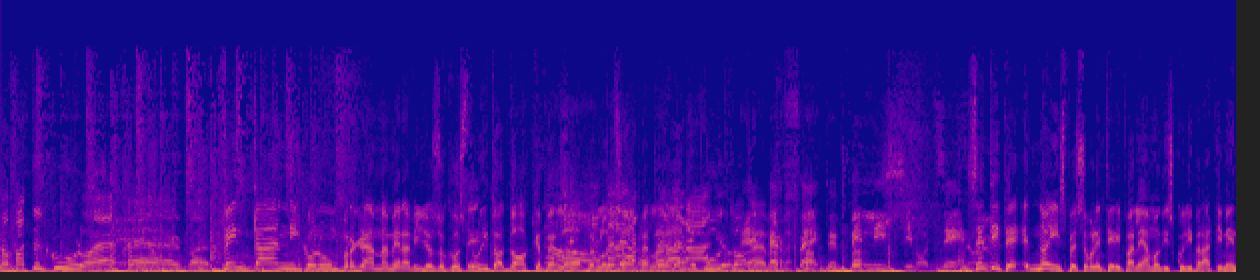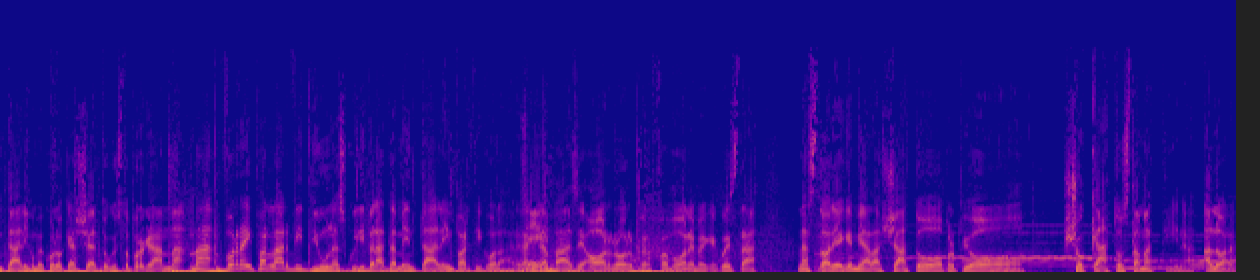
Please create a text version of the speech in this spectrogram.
Hanno fatto il culo, eh? eh. Vent'anni con un programma meraviglioso costruito ad hoc per, lo, per lo per zoo, per la radio, radio. tutto. È Eh, perfetto, vabbè, è bellissimo. Zeno. Sentite, noi spesso e volentieri parliamo di squilibrati mentali come quello che ha scelto questo programma, ma vorrei parlarvi di una squilibrata mentale in particolare. La Sì. mia base horror, per favore, perché questa è una storia che mi ha lasciato proprio scioccato stamattina. Allora,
